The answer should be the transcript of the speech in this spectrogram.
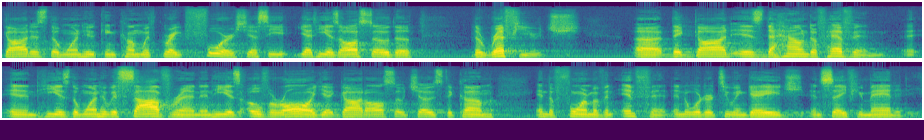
God is the one who can come with great force, yes, he, yet He is also the, the refuge, uh, that God is the hound of heaven, and he is the one who is sovereign and he is overall, yet God also chose to come in the form of an infant in order to engage and save humanity.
